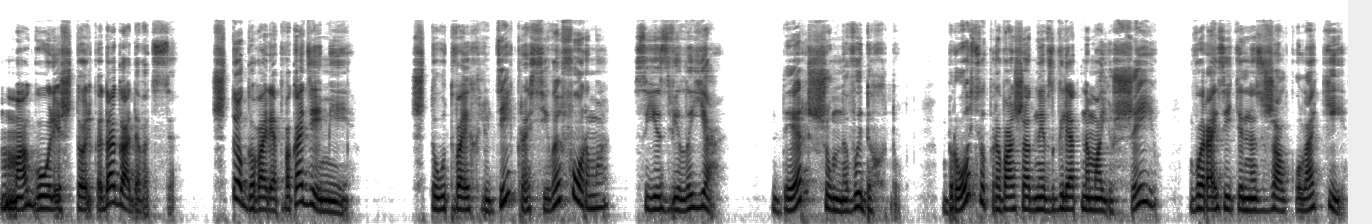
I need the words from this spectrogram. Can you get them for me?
«Могу лишь только догадываться. Что говорят в академии?» «Что у твоих людей красивая форма», – съязвила я. Дэр шумно выдохнул бросил кровожадный взгляд на мою шею, выразительно сжал кулаки.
